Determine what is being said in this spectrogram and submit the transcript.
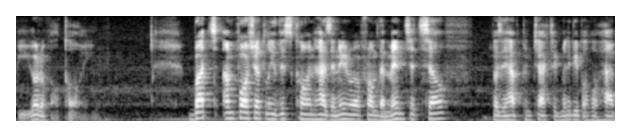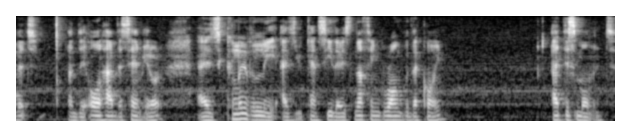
beautiful coin but unfortunately this coin has an error from the mint itself because they have contacted many people who have it and they all have the same error. As clearly as you can see there is nothing wrong with the coin at this moment.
